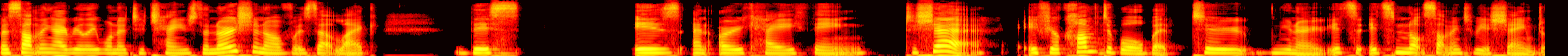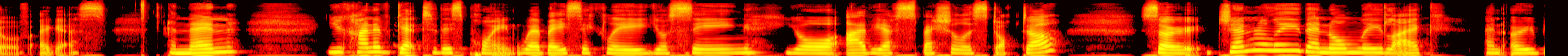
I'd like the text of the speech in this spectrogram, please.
But something I really wanted to change the notion of was that, like, this is an okay thing to share if you're comfortable, but to, you know, it's it's not something to be ashamed of, I guess. And then you kind of get to this point where basically you're seeing your IVF specialist doctor. So generally they're normally like an OB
